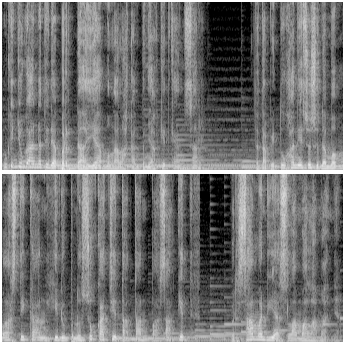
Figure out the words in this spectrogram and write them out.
Mungkin juga Anda tidak berdaya mengalahkan penyakit kanker, tetapi Tuhan Yesus sudah memastikan hidup penuh sukacita tanpa sakit bersama Dia selama-lamanya.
